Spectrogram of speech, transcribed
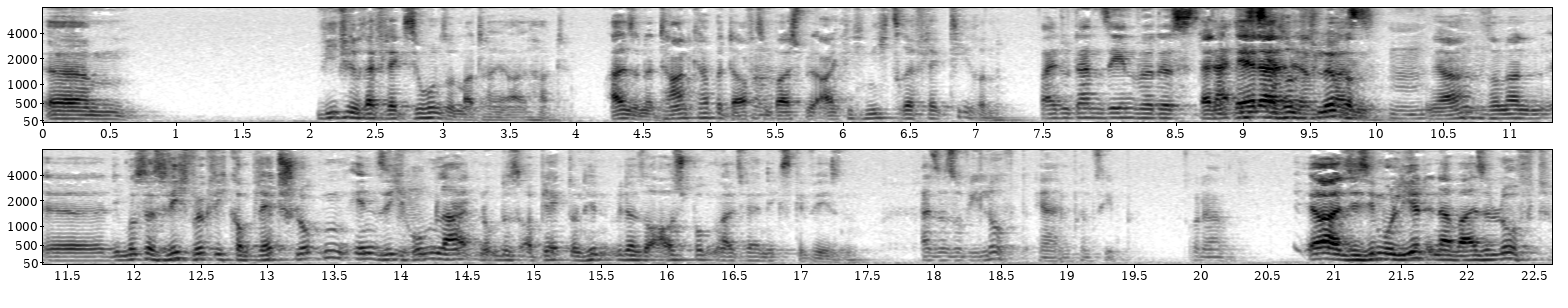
ähm, wie viel Reflexion so ein Material hat. Also eine Tarnkappe darf ja. zum Beispiel eigentlich nichts reflektieren. Weil du dann sehen würdest, dann da wäre da so ein Flirren, mhm. ja, mhm. sondern äh, die muss das Licht wirklich komplett schlucken, in sich mhm. umleiten um das Objekt und hinten wieder so ausspucken, als wäre nichts gewesen. Also so wie Luft, ja im Prinzip, oder? Ja, sie simuliert in der Weise Luft,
